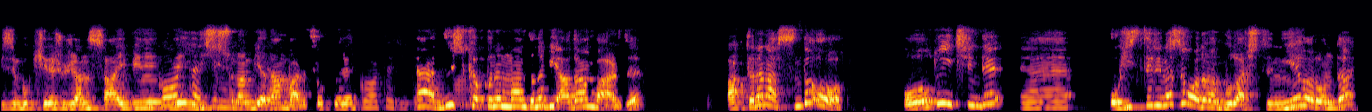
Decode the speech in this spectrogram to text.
bizim bu kireç ocağının sahibinin ilişki sunan bir adam ya? vardı. Çok böyle Ha, dış kapının mandalı bir adam vardı. Aktaran aslında o. Olduğu için de e, o histeri nasıl o adama bulaştı, niye var onda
